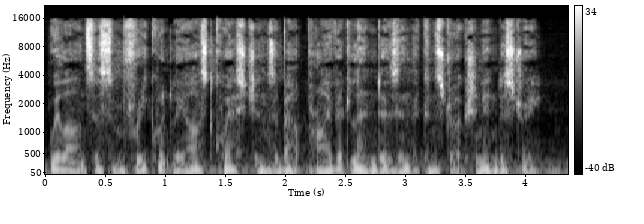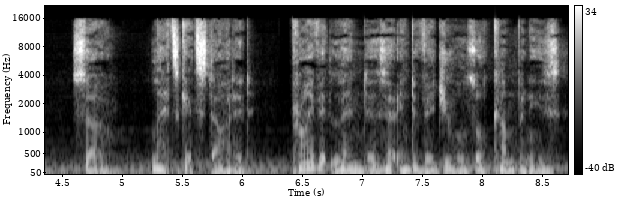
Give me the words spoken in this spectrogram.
we'll answer some frequently asked questions about private lenders in the construction industry. So, let's get started. Private lenders are individuals or companies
